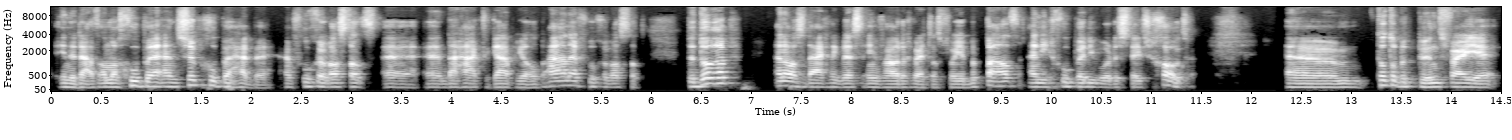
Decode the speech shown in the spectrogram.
inderdaad allemaal groepen en subgroepen hebben. En vroeger was dat, uh, en daar haakte Gabriel op aan, en vroeger was dat de dorp. En dan was het eigenlijk best eenvoudig, werd dat voor je bepaald. En die groepen die worden steeds groter. Um, tot op het punt waar je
